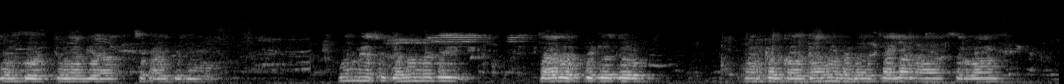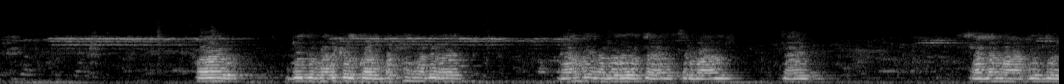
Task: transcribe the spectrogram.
जिनको चुना गया? सफ़ाई के लिए। उनमें से जम्मू में भी चार हॉस्पिटल जो मेडिकल कॉलेज गांधी नगर सालाना सरवान और जो जो मेडिकल कॉलेज लक्ष्मी नगर है, गांधी नगर हो, चाहे सरवाल चाहे शालामार जो जो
